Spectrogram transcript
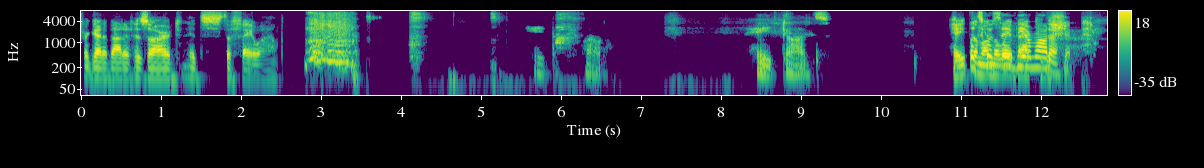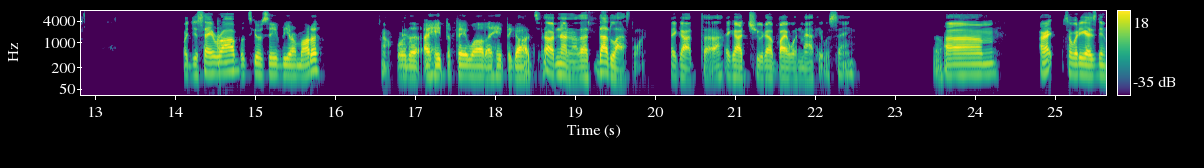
Forget about it, Hazard. It's the Feywild. Hate the Feywild. Hate gods. Hate Let's them go on the way save the back to the Armada. ship. What'd you say, Rob? Let's go save the Armada. Oh, Or the I hate the Feywild, I hate the gods. Oh no, no, that that last one. They got uh, they got chewed up by what Matthew was saying. Oh. Um. All right. So what do you guys do?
